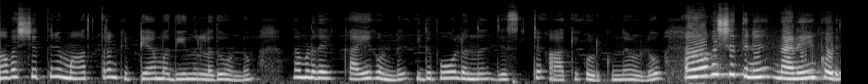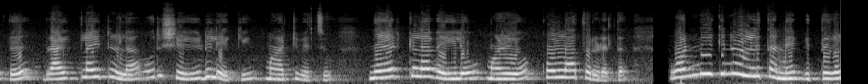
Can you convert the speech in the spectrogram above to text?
ആവശ്യത്തിന് മാത്രം കിട്ടിയാൽ മതി എന്നുള്ളത് കൊണ്ടും നമ്മളിത് കൈ കൊണ്ട് ഇതുപോലൊന്ന് ജസ്റ്റ് ആക്കി കൊടുക്കുന്നേ ഉള്ളൂ. ആവശ്യത്തിന് നനയും കൊടുത്ത് ബ്രൈറ്റ് ലൈറ്റ് ഉള്ള ഒരു ഷെയ്ഡിലേക്ക് മാറ്റി വെച്ചു. നേരിട്ടുള്ള വെയിലോ മഴയോ കൊള്ളാത്തൊരിടത്ത്. വൺ വീക്കിനുള്ളിൽ തന്നെ വിത്തുകൾ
